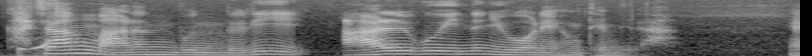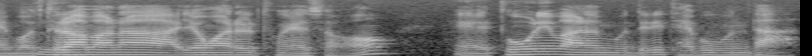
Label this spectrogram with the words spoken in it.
가장 많은 분들이 알고 있는 유언의 형태입니다. 예, 뭐 드라마나 영화를 통해서 예, 돈이 많은 분들이 대부분 다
